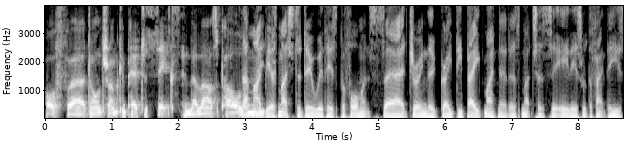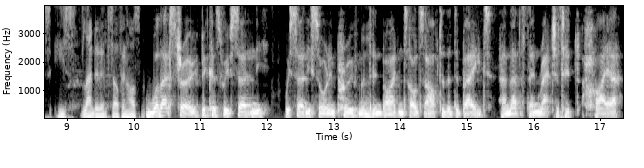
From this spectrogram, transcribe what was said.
of uh, Donald Trump compared to six in their last poll. That might the, be as much to do with his performance performance uh, during the great debate, mightn't it? As much as it is with the fact that he's he's landed himself in hospital. Well, that's true because we've certainly we certainly saw an improvement mm. in Biden's odds after the debate, and that's then ratcheted higher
